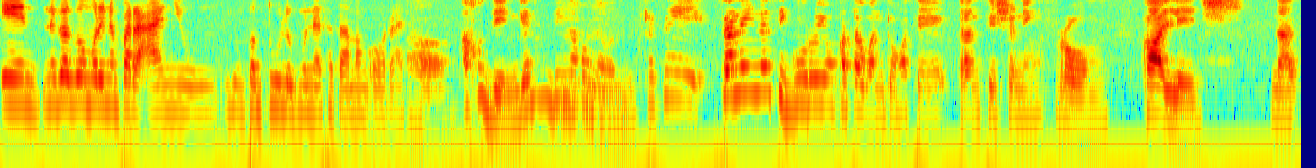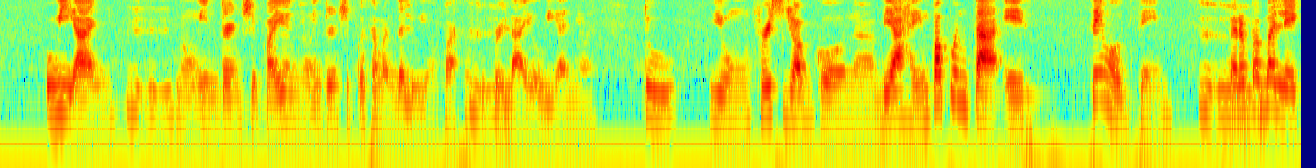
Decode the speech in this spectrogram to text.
And, nagagawa mo rin ng paraan yung, yung pagtulog mo na sa tamang oras. Ah, ako din, ganun din ako noon. Kasi, sanay na siguro yung katawan ko kasi transitioning from college na uwian, Mm-mm. nung internship pa yun, yung internship ko sa Mandaluyong pa, sa super layo, uwian yun. To, yung first job ko na biyahe, yung papunta is same old same. Mm-mm. Pero pabalik,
